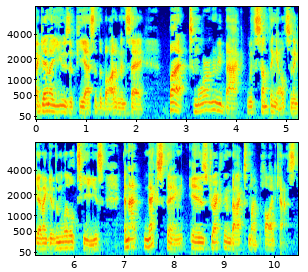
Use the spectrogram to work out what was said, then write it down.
Again, I use a PS at the bottom and say, but tomorrow I'm going to be back with something else. And again, I give them a little tease. And that next thing is directing them back to my podcast.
